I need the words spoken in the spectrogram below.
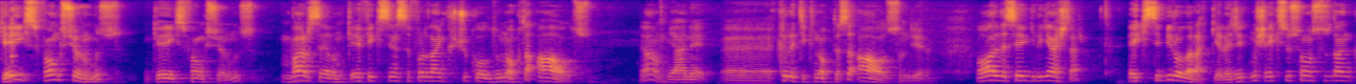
gx fonksiyonumuz gx fonksiyonumuz varsayalım ki fx'in sıfırdan küçük olduğu nokta a olsun Tamam Yani e, kritik noktası A olsun diyelim. O halde sevgili gençler eksi 1 olarak gelecekmiş. Eksi sonsuzdan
